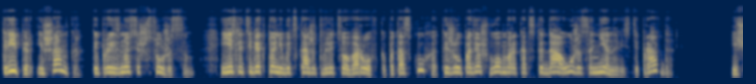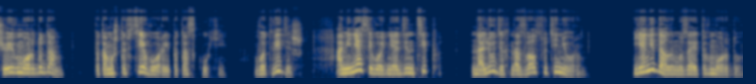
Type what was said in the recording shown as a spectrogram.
Трипер и шанкр ты произносишь с ужасом, и если тебе кто-нибудь скажет в лицо «воровка», «потаскуха», ты же упадешь в обморок от стыда, ужаса, ненависти, правда? Еще и в морду дам, потому что все воры и потаскухи. Вот видишь, а меня сегодня один тип на людях назвал сутенером. Я не дал ему за это в морду,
